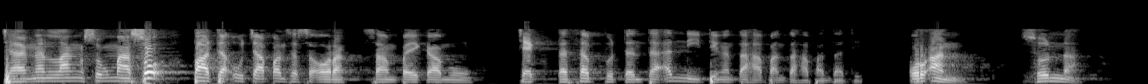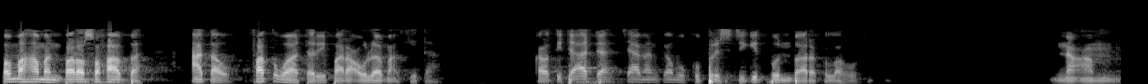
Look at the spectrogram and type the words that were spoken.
Jangan langsung masuk pada ucapan seseorang sampai kamu cek tasabut dan ta'ani dengan tahapan-tahapan tadi. Quran, sunnah, pemahaman para sahabat atau fatwa dari para ulama kita. Kalau tidak ada, jangan kamu gubris sedikit pun barakallahu Naam.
